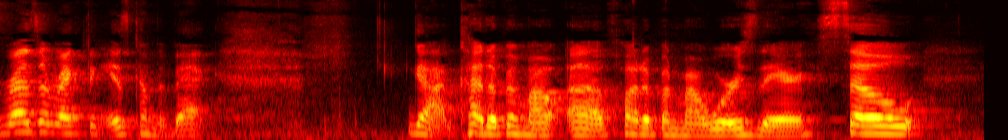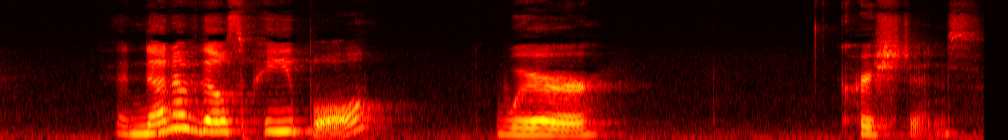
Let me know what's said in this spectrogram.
resurrecting is coming back. Got caught up in my uh, caught up in my words there. So none of those people were Christians.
